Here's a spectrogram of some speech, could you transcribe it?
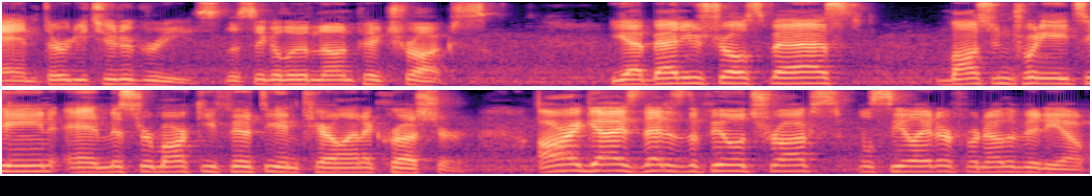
and 32 Degrees. Let's take a look at the unpicked trucks. You got Bad News Travels Fast, Monster 2018, and Mr. Markey 50 and Carolina Crusher. Alright guys, that is the field of trucks. We'll see you later for another video.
